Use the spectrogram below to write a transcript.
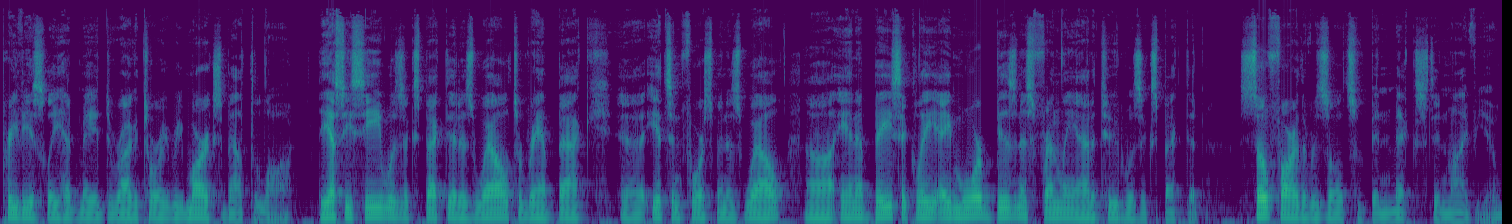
previously had made derogatory remarks about the law. The SEC was expected as well to ramp back uh, its enforcement as well, uh, and a, basically a more business friendly attitude was expected. So far, the results have been mixed, in my view.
